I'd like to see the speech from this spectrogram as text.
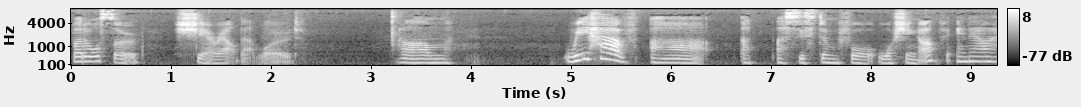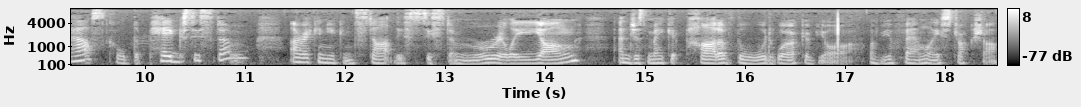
but also share out that load. Um, we have uh, a, a system for washing up in our house called the PEG system. I reckon you can start this system really young and just make it part of the woodwork of your of your family structure.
